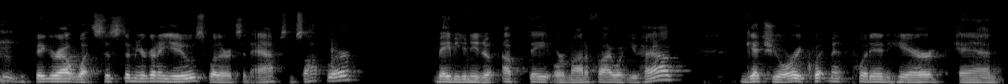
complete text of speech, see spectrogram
Figure out what system you're going to use, whether it's an app, some software. Maybe you need to update or modify what you have. Get your equipment put in here and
